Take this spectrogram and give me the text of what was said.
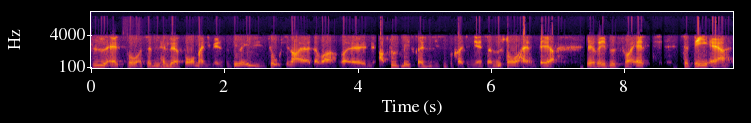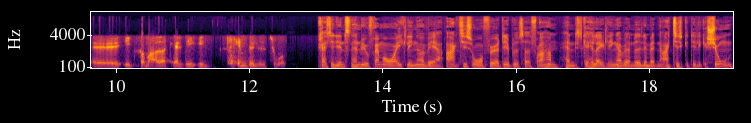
tyde alt på, at så ville han være formand i Venstre. Det var en af de to scenarier, der var øh, absolut mest realistiske for Christian Jensen. Nu står han der øh, ribbet for alt, så det er øh, ikke for meget at kalde det en kæmpe nedtur. Christian Jensen han vil jo fremover ikke længere være arktisordfører. Det er blevet taget fra ham. Han skal heller ikke længere være medlem af den arktiske delegation.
